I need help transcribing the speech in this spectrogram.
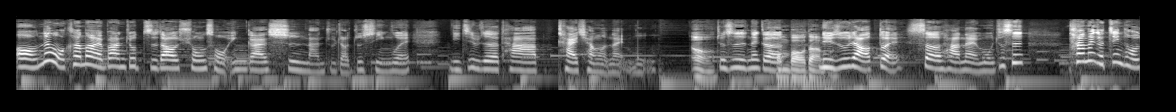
哦，那我看到一半就知道凶手应该是男主角，就是因为你记不记得他开枪的那一幕？嗯，就是那个红包弹女主角对射他那一幕，就是他那个镜头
